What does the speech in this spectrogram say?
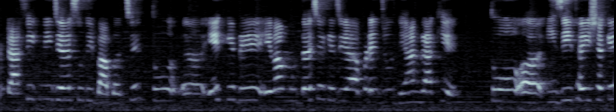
ટ્રાફિકની જ્યાં સુધી બાબત છે તો એક કે બે એવા મુદ્દા છે કે જે આપણે જો ધ્યાન રાખીએ તો ઇઝી થઈ શકે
